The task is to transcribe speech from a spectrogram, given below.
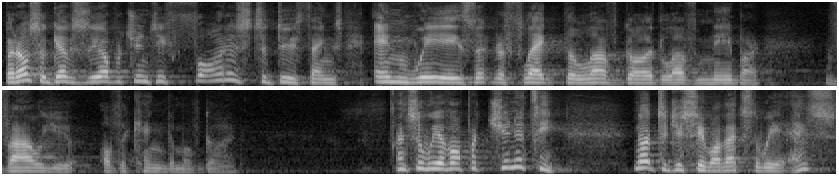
But also gives the opportunity for us to do things in ways that reflect the love God, love neighbor value of the kingdom of God. And so we have opportunity not to just say, well, that's the way it is.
